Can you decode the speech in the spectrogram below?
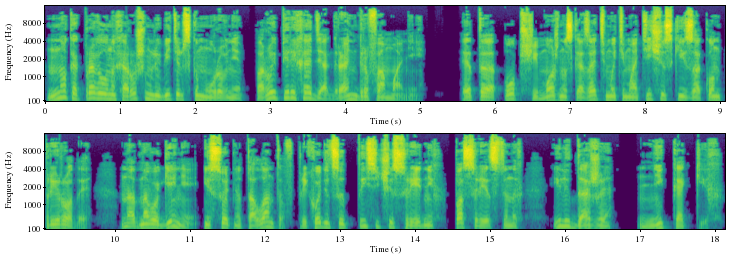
но, как правило, на хорошем любительском уровне, порой переходя грань графомании. Это общий, можно сказать, математический закон природы. На одного гения и сотню талантов приходится тысячи средних, посредственных или даже никаких.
